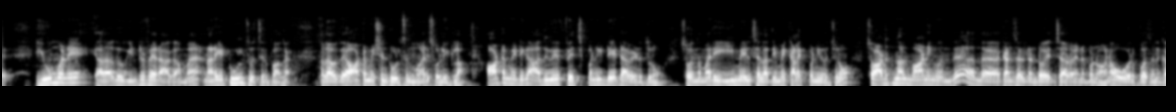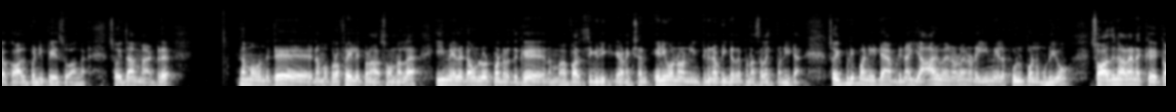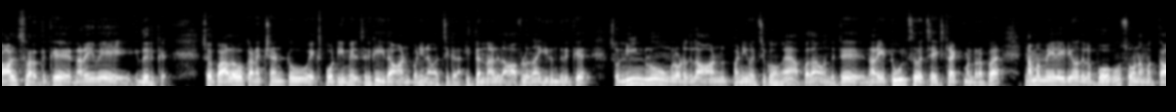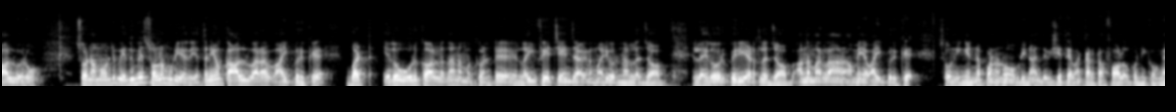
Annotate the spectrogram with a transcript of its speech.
ஹியூமனே அதாவது இன்டர்ஃபியர் ஆகாமல் நிறைய டூல்ஸ் வச்சுருப்பாங்க. அதாவது ஆட்டோமேஷன் டூல்ஸ்னு மாதிரி சொல்லிக்கலாம். ஆட்டோமேட்டிக்காக அதுவே ஃபெச் பண்ணி டேட்டாவை எடுத்துரும். ஸோ இந்த மாதிரி இமெயில்ஸ் எல்லாத்தையுமே கலெக்ட் பண்ணி வச்சிரும். ஸோ அடுத்த நாள் மார்னிங் வந்து அந்த கன்சல்டண்ட்டோ ஹெச்ஆரோ என்ன பண்ணுவாங்கன்னா ஒவ்வொரு பர்சனுக்காக கால் பண்ணி பேசுவாங்க. ஸோ இதான் மேட்ரு நம்ம வந்துட்டு நம்ம ப்ரொஃபைல் இப்போ நான் சொன்னல இமெயிலை டவுன்லோட் பண்ணுறதுக்கு நம்ம ஃபர்ஸ்ட் டிகிரிக்கு connection anyone on LinkedIn அப்படிங்கிறத இப்போ நான் செலக்ட் பண்ணிட்டேன். ஸோ இப்படி பண்ணிட்டேன் அப்படின்னா யார் வேணாலும் என்னோடய இமெயிலை புல் பண்ண முடியும். ஸோ அதனால எனக்கு கால்ஸ் வரத்துக்கு நிறையவே இது இருக்குது ஸோ இப்போ allow connection to export emails இருக்குது இதை ஆன் பண்ணி நான் வச்சுக்கிறேன். இத்தனை நாள் இது ஆஃபில் தான் இருந்திருக்கு. ஸோ நீங்களும் உங்களோட இதில் ஆன் பண்ணி வச்சுக்கோங்க. அப்போ தான் வந்துட்டு நிறைய டூல்ஸ் வச்சு எக்ஸ்ட்ராக்ட் பண்ணுறப்ப நம்ம மெயில் ஐடியும் அதில் போகும். ஸோ நம்ம கால் வரும். ஸோ நம்ம வந்துட்டு இப்போ எதுவுமே சொல்ல முடியாது. எத்தனையோ கால் வர வாய்ப்பு இருக்குது பட் ஏதோ ஒரு காலில் தான் நமக்கு வந்துட்டு லைஃபே சேஞ்ச் ஆகிற மாதிரி ஒரு நல்ல ஜாப் இல்லை ஏதோ ஒரு பெரிய இடத்துல ஜாப் அந்த மாதிரிலாம் அமைய வாய்ப்பு இருக்குது ஸோ நீங்கள் என்ன பண்ணணும் அப்படின்னா இந்த விஷயத்தையெல்லாம் கரெக்டாக ஃபாலோ பண்ணிக்கோங்க.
